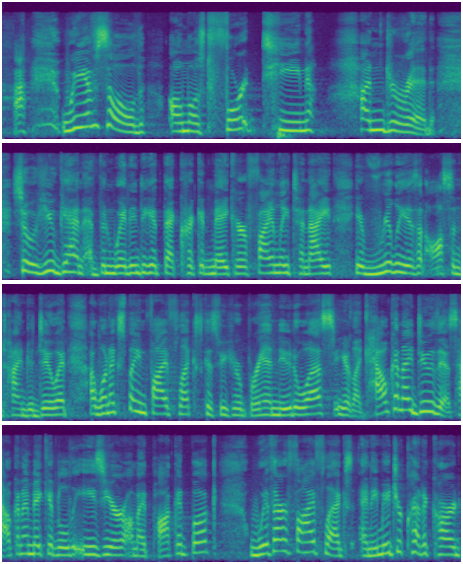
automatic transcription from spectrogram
we have sold almost 14 100. So if you, again, have been waiting to get that Cricut Maker, finally tonight, it really is an awesome time to do it. I want to explain Five Flex because if you're brand new to us, you're like, how can I do this? How can I make it a little easier on my pocketbook? With our Five Flex, any major credit card,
